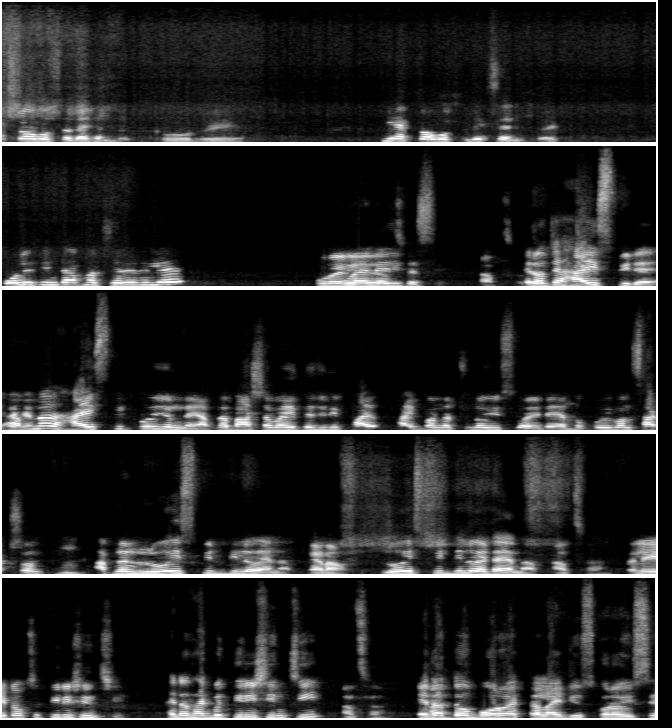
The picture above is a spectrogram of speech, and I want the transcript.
একটা অবস্থা দেখেন কি একটা অবস্থা দেখছেন? পলিথিনটা আপনার ছেড়ে দিলে আচ্ছা। এটা হচ্ছে হাই স্পিডে আপনার হাই স্পিড প্রয়োজন নাই। আপনার বাসা বাড়িতে যদি ফাইভ চুলা ইউজ করেন এটা এত পরিমাণ সাকশন আপনার লো স্পিড দিলেও এনাফ লো স্পিড দিলেও এটা এনাফ আচ্ছা। তাহলে এটা হচ্ছে তিরিশ ইঞ্চি। এটা থাকবে তিরিশ ইঞ্চি। আচ্ছা। এটা তো বড় একটা লাইট ইউজ করা হয়েছে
